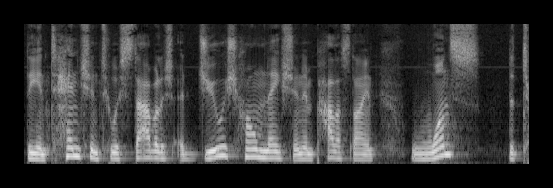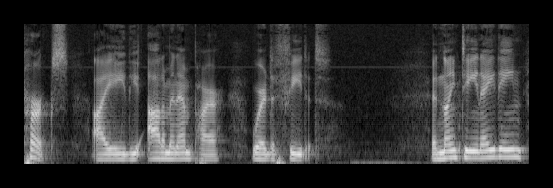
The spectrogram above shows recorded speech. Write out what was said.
the intention to establish a Jewish home nation in Palestine once the Turks i.e., the Ottoman Empire, were defeated. In 1918,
